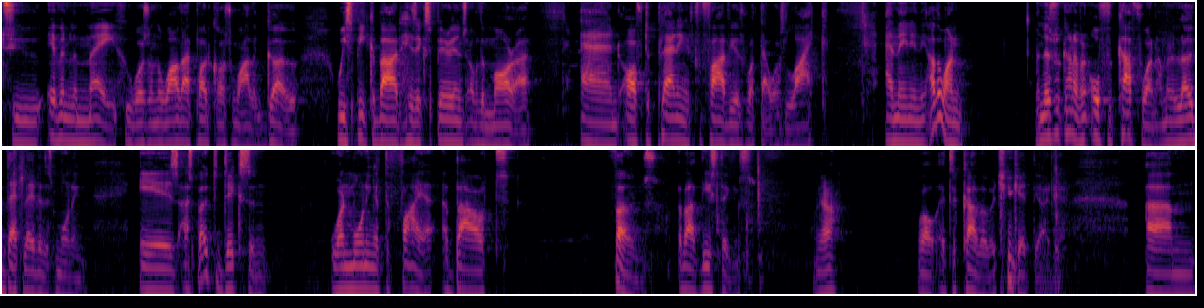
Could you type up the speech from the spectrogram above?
to Evan LeMay who was on the Wild Eye podcast a while ago. We speak about his experience of the Mara and after planning it for five years, what that was like. And then in the other one, and this was kind of an off the cuff one, I'm going to load that later this morning, is I spoke to Dixon one morning at the fire about phones, about these things. Yeah? Well, it's a cover, but you get the idea. Um,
